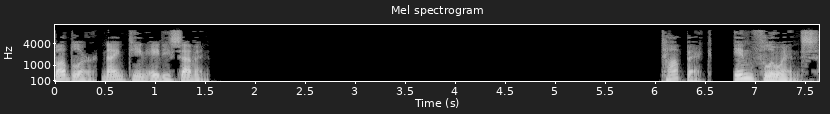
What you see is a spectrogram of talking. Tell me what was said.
Bubbler 1987 Influence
